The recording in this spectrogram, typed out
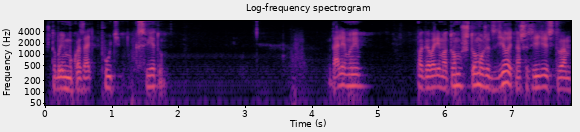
чтобы им указать путь к свету. Далее мы поговорим о том, что может сделать наше свидетельство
